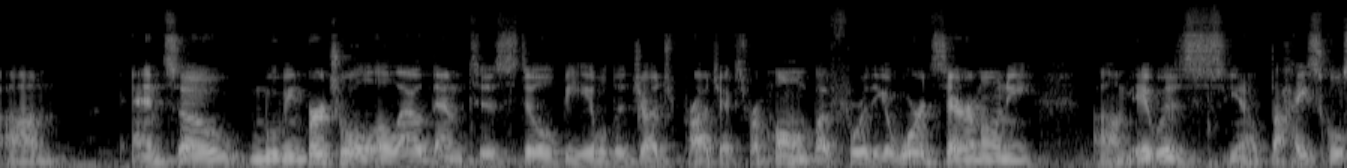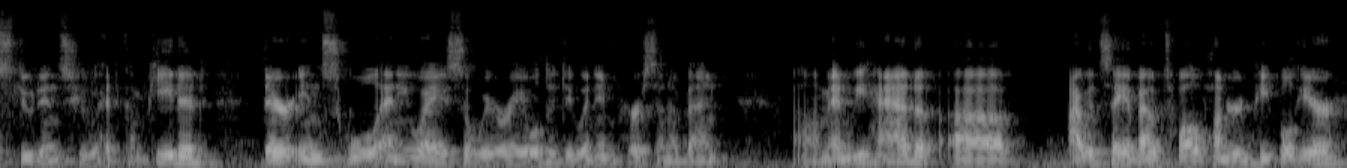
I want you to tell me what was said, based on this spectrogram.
Um, and so moving virtual allowed them to still be able to judge projects from home. But for the award ceremony, um, it was, you know, the high school students who had competed. They're in school anyway, so we were able to do an in person event. Um, and we had, uh, I would say, about 1,200 people here.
